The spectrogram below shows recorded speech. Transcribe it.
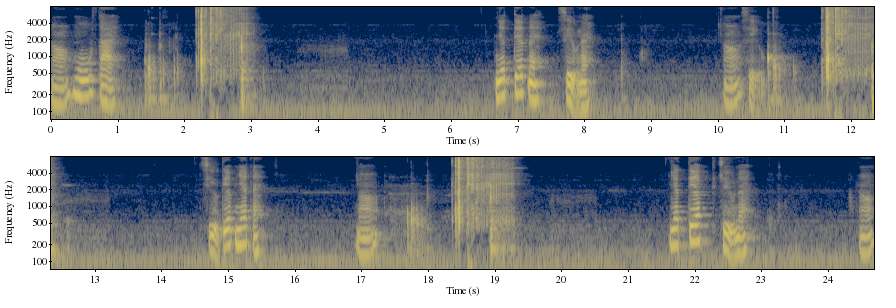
Đó, ngũ, tài. Nhất tiếp này, xỉu này đó, xỉu. Xỉu tiếp nhất này. Đó. Nhất tiếp xỉu này. Đó.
